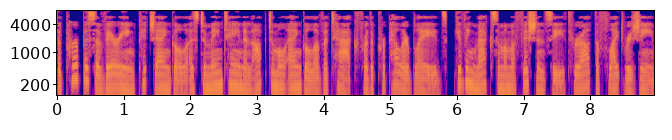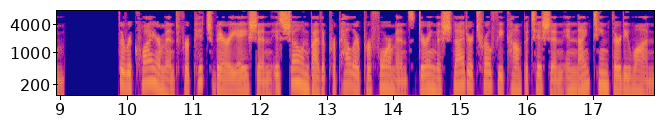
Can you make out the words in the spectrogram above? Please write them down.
The purpose of varying pitch angle is to maintain an optimal angle of attack for the propeller blades, giving maximum efficiency throughout the flight regime. The requirement for pitch variation is shown by the propeller performance during the Schneider Trophy competition in 1931.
